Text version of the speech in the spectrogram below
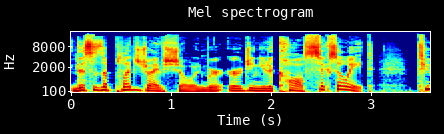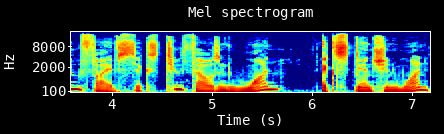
this is a pledge drive show, and we're urging you to call 608 256 2001 extension 1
